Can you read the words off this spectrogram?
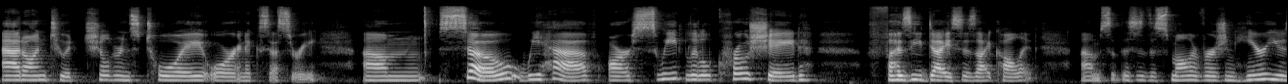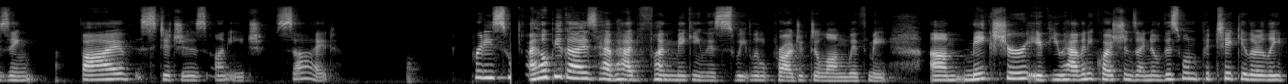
add-on to a children's toy or an accessory. Um, so we have our sweet little crocheted fuzzy dice, as I call it. Um, so this is the smaller version here using five stitches on each side. Pretty sweet. I hope you guys have had fun making this sweet little project along with me. Um, make sure if you have any questions, I know this one particularly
